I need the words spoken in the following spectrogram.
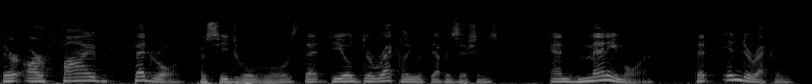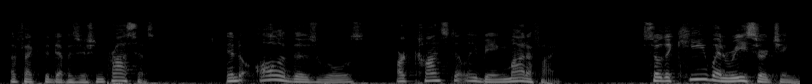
There are five federal procedural rules that deal directly with depositions and many more that indirectly affect the deposition process. And all of those rules are constantly being modified. So the key when researching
